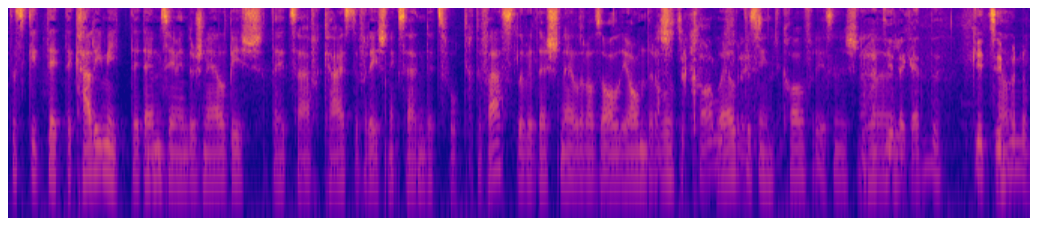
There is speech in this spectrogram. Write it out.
das gibt dort keine Limit. In dem Sinne, wenn du schnell bist, dann hat es einfach geheißen, der Fresne gesagt, jetzt wollte ich den fesseln, weil der ist schneller als alle anderen, also der Karl die älter sind. Karl Fresner ist Ja, der, die Legende gibt es Ja. immer noch.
